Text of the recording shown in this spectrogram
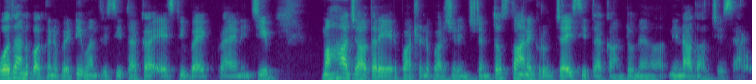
హోదాను పక్కన పెట్టి మంత్రి సీతక్క ఎస్పీ బైక్ ప్రయాణించి మహాజాతర ఏర్పాట్లను పరిశీలించడంతో స్థానికులు జై సీతాకాంటూ నినాదాలు చేశారు.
